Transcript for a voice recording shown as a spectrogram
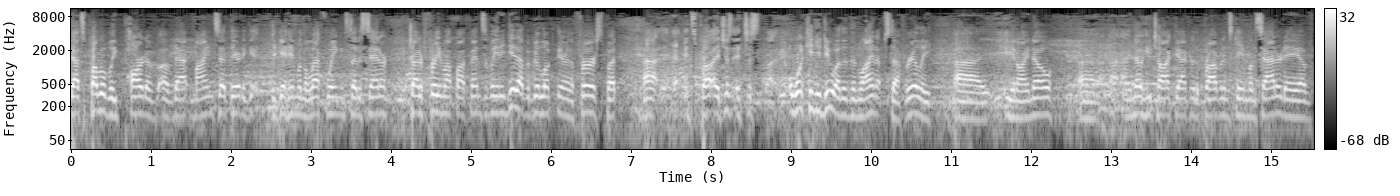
that's probably part of, of that mindset there to get to get him on the left wing instead of center, try to free him up offensively. And he did have a good look there in the first, but uh, it's probably it's just it's just uh, what can you do other than lineup stuff, really? Uh, you know, I know uh, I know he talked after the Providence game on Saturday of,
